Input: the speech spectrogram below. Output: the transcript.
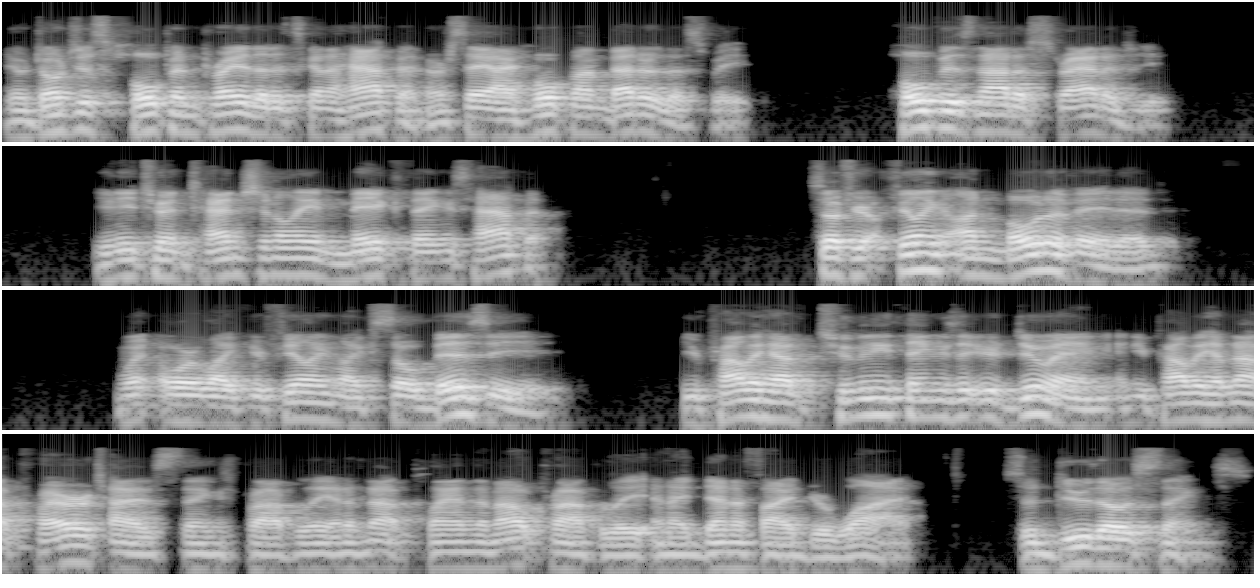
You know, don't just hope and pray that it's going to happen or say, I hope I'm better this week. Hope is not a strategy. You need to intentionally make things happen. So if you're feeling unmotivated when, or like you're feeling like so busy, you probably have too many things that you're doing and you probably have not prioritized things properly and have not planned them out properly and identified your why. So do those things.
